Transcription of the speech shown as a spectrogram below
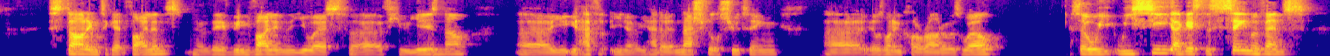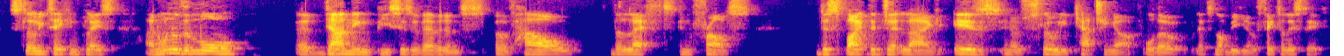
starting to get violence. You know, they've been violent in the US for a few years now. Uh, you, you, have, you know, you had a Nashville shooting. Uh, there was one in Colorado as well. So we we see, I guess, the same events slowly taking place. And one of the more uh, damning pieces of evidence of how the left in France despite the jet lag, is you know slowly catching up. Although let's not be you know fatalistic.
